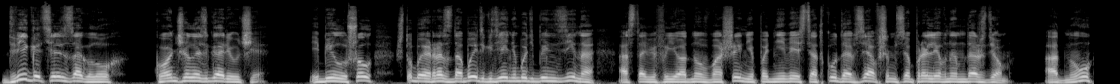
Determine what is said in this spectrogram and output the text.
Двигатель заглох, кончилось горючее, и Билл ушел, чтобы раздобыть где-нибудь бензина, оставив ее одну в машине под невесть откуда взявшимся проливным дождем. Одну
